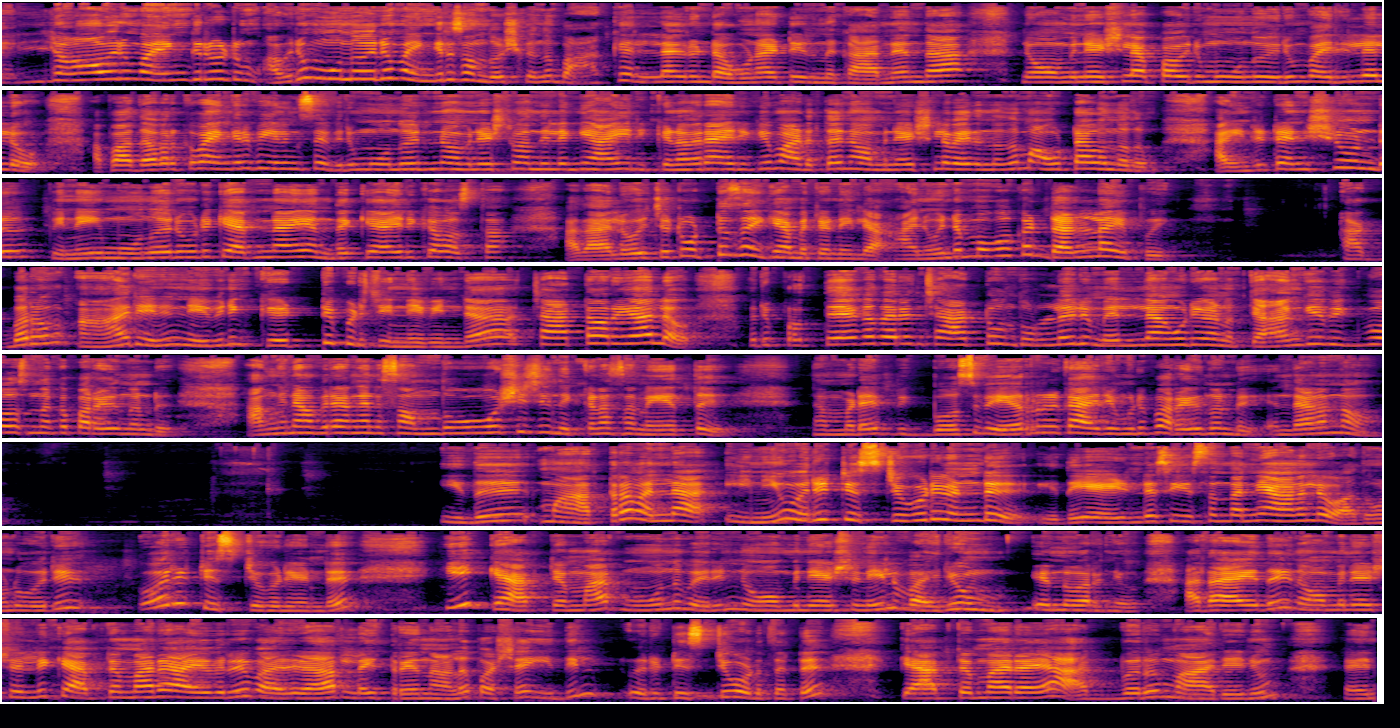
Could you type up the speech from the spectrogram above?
എല്ലാവരും ഭയങ്കരമായിട്ടും അവർ മൂന്നുപേരും ഭയങ്കര സന്തോഷിക്കുന്നു. ബാക്കി എല്ലാവരും ഡൗൺ ആയിട്ടിരുന്നു. കാരണം എന്താ? നോമിനേഷനിൽ അപ്പോൾ അവർ മൂന്നുപേരും വരില്ലല്ലോ. അപ്പോൾ അത് അവർക്ക് ഭയങ്കര ഫീലിങ്സ് ഇവർ മൂന്നുപേരും നോമിനേഷൻ വന്നില്ലെങ്കിൽ ആ ഇരിക്കണവരായിരിക്കും അടുത്ത നോമിനേഷനിൽ വരുന്നതും ഔട്ടാവുന്നതും അതിന്റെ ടെൻഷനും ഉണ്ട്. പിന്നെ ഈ മൂന്നുപേരും കൂടി ക്യാപ്റ്റനായി എന്തൊക്കെയായിരിക്കും അവസ്ഥ? അതാലോചിച്ചിട്ട് ഒട്ടും സഹിക്കാൻ പറ്റണില്ല. അനുവിന്റെ മുഖമൊക്കെ ഡള്ളായിപ്പോയി അക്ബറും ആര്യനും നെവിനും കെട്ടിപ്പിടിച്ച് നെവിന്റെ ചാട്ടം അറിയാലോ? ഒരു പ്രത്യേക തരം ചാട്ടവും തുള്ളലും എല്ലാം കൂടിയാണ്. താങ്ക് യു ബിഗ് ബോസ് എന്നൊക്കെ പറയുന്നുണ്ട്. അങ്ങനെ അവരങ്ങനെ സന്തോഷിച്ച് നിൽക്കുന്ന സമയത്ത് നമ്മുടെ ബിഗ് ബോസ് വേറൊരു കാര്യം കൂടി പറയുന്നുണ്ട്. എന്താണെന്നോ? ഇത് മാത്രമല്ല ഇനി ഒരു ട്വിസ്റ്റ് കൂടി ഉണ്ട്. ഇത് ഏഴിന്റെ സീസൺ തന്നെയാണല്ലോ. അതുകൊണ്ട് ഒരു ഒരു ട്വിസ്റ്റ് കൂടി ഉണ്ട്. ഈ ക്യാപ്റ്റന്മാർ മൂന്ന് പേരും നോമിനേഷനിൽ വരും എന്ന് പറഞ്ഞു. അതായത് നോമിനേഷനിൽ ക്യാപ്റ്റന്മാരായവർ വരാറില്ല ഇത്രയും നാൾ പക്ഷേ ഇതിൽ ഒരു ട്വിസ്റ്റ് കൊടുത്തിട്ട് ക്യാപ്റ്റന്മാരായ അക്ബറും ആര്യനും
